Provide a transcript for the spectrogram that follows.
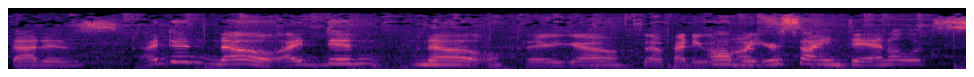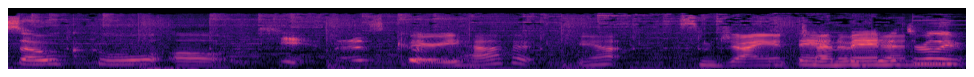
that is. I didn't know. I didn't know. There you go. So if anyone Oh, wants, but your sign Dana looks so cool. Oh, yeah, that's cool. there you have it. Yeah, some giant. Damn, man, it's really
